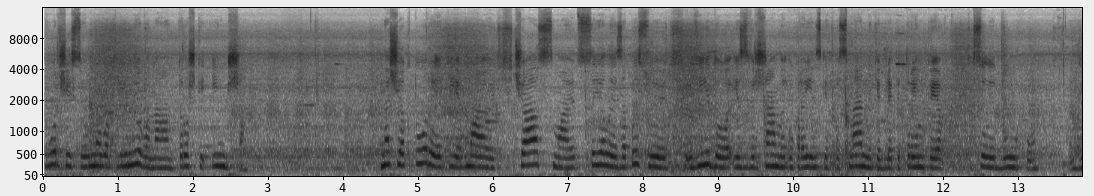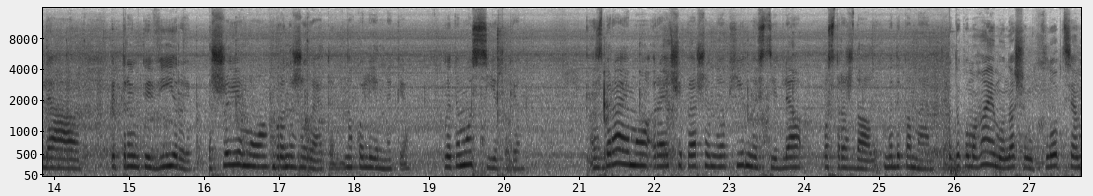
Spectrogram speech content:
Творчість в умовах війни вона трошки інша. Наші актори, які мають час, мають сили, записують відео із віршами українських письменників для підтримки сили духу, для підтримки віри. Шиємо бронежилети, наколінники, плетемо сітки, збираємо речі першої необхідності для постраждалих, медикаменти. Допомагаємо нашим хлопцям,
